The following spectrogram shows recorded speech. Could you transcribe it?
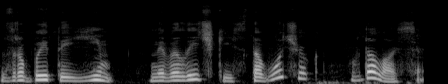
зробити їм невеличкий ставочок вдалася.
